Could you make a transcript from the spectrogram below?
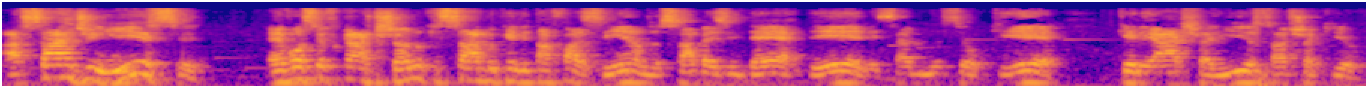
A sardinice é você ficar achando que sabe o que ele está fazendo, sabe as ideias dele, sabe não sei o quê que ele acha isso, acha aquilo.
